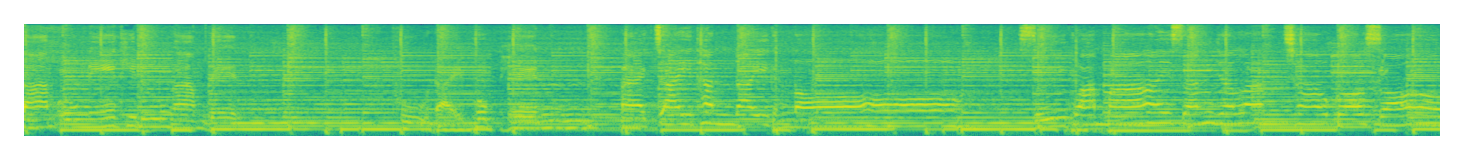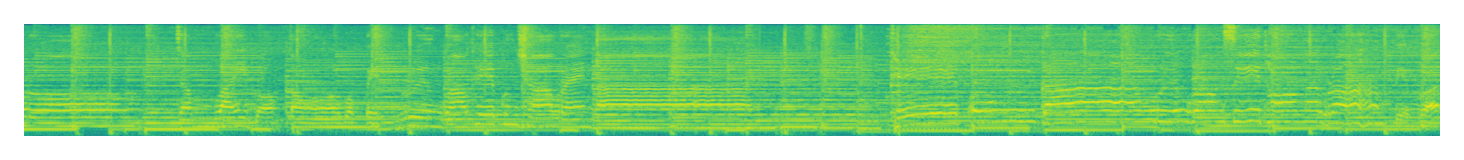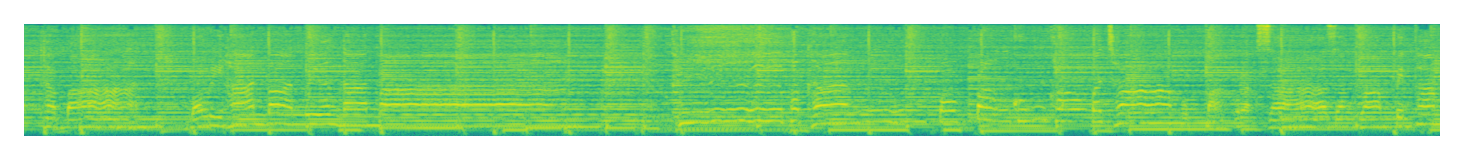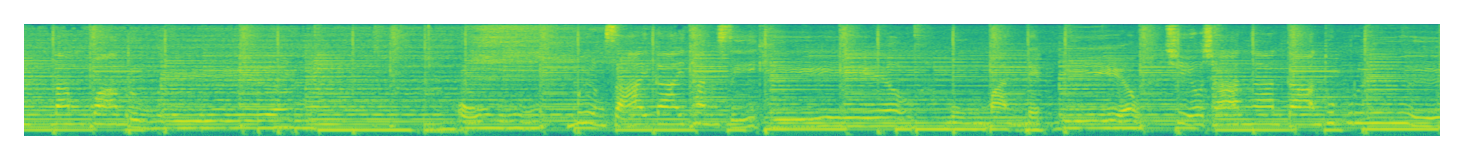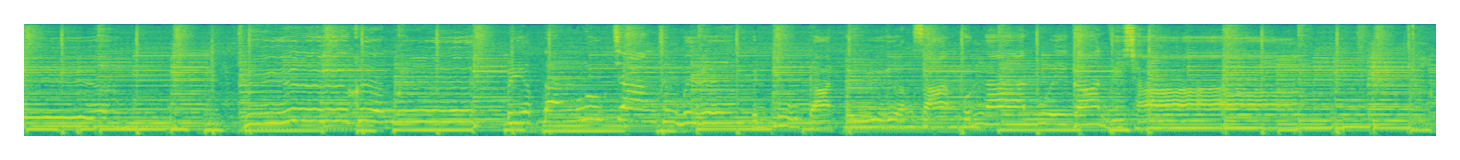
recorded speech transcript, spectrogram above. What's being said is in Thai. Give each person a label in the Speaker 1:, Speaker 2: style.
Speaker 1: ตามองนี้ที่ดูงามเด่น ผู้ใดพบเห็น แปลกใจท่านใดกันหนอ สื่อความหมายสัญลักษณ์ชาวกสรจำไว้บอกต่อว่าเป็นเรื่องราวเทพของชาวแรงงานเทพองค์กลางเรื่องรองสีทองอารามเปรียบรัฐบาล ริหารบ้านเมืองนานมาถือพระคันปกป้องคุ้มครองประชาปกปักรักษาสร้างความเป็นธรรมนำความรุ่งเรืององค์เมืองสายกายท่านสีเขียวมุ่งมั่นเด็ดเดียว เชี่ยวชาญงานการทุกเรื่อง เป็นผู้ปราดเปรื่องสร้างผลงานด้วยการวิชา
